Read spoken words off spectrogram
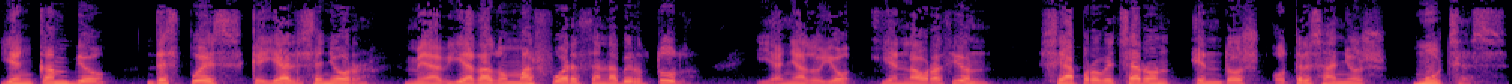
Y en cambio, Después que ya el Señor me había dado más fuerza en la virtud, y añado yo, y en la oración, se aprovecharon en dos o tres años muchas.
